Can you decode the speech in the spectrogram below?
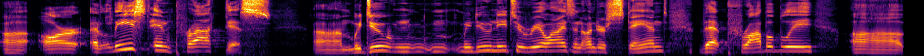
uh, are, at least in practice, Um, we, do, we do need to realize and understand that probably uh,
